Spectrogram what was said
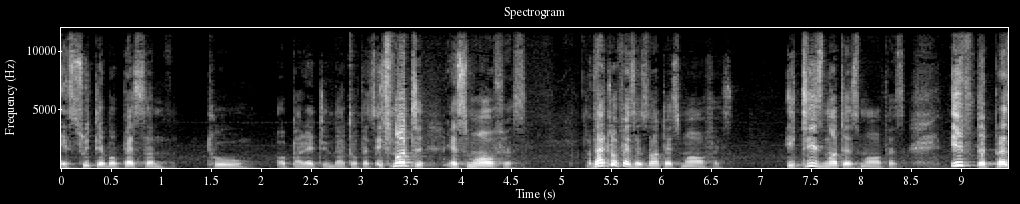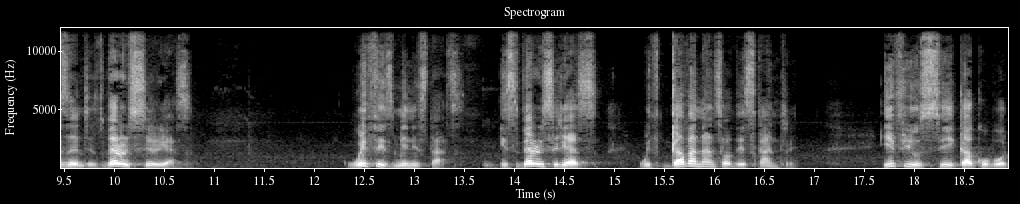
a suitable person to operate in that office. It's not a small office. That office is not a small office. It is not a small office. If the president is very serious with his ministers, is very serious with governance of this country, if you see Kakubo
